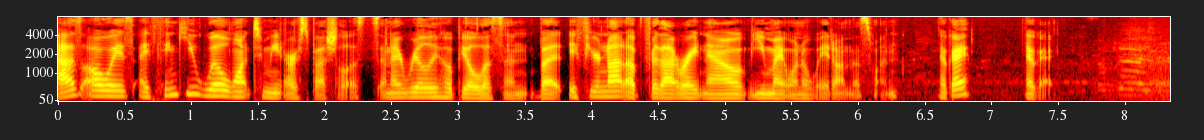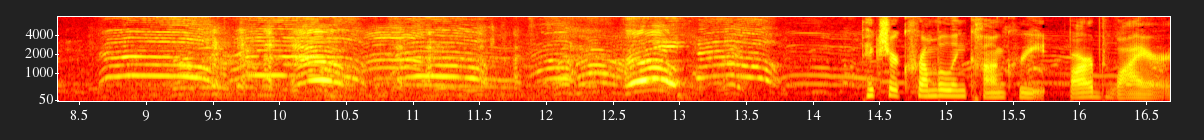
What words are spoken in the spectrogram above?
As always, I think you will want to meet our specialists, and I really hope you'll listen. But if you're not up for that right now, you might want to wait on this one. Okay? Okay. Picture crumbling concrete, barbed wire,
